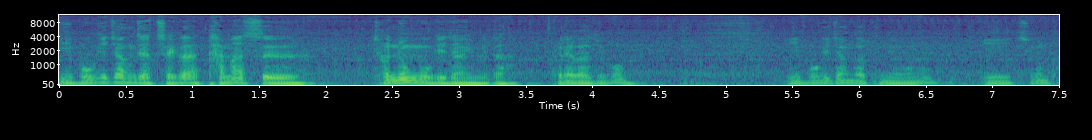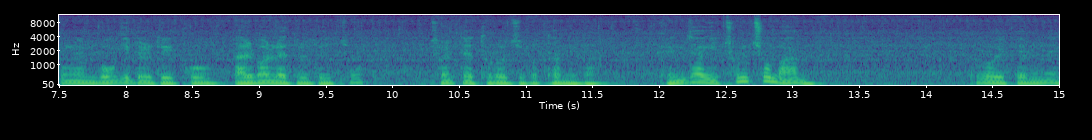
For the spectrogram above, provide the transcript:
이 모기장 자체가 다마스 전용 모기장입니다. 그래가지고 이 모기장 같은 경우는 이 지금 보면 모기들도 있고 날벌레들도 있죠. 절대 들어오지 못합니다. 굉장히 촘촘한 그거기 때문에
